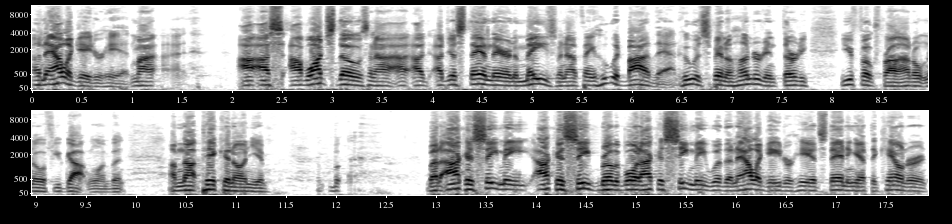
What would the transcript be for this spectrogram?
an alligator head? My, I, I, I watch those and I, I, I just stand there in amazement. I think, who would buy that? Who would spend 130? You folks probably, I don't know if you got one, but I'm not picking on you. But, but I could see me, I could see, Brother Boyd, I could see me with an alligator head standing at the counter, and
